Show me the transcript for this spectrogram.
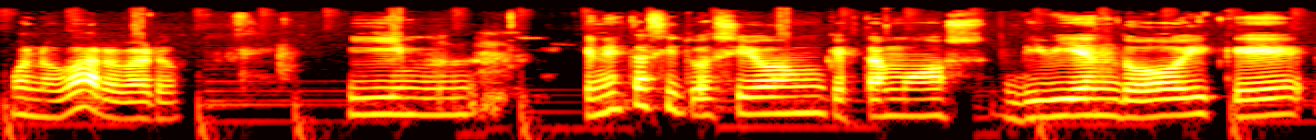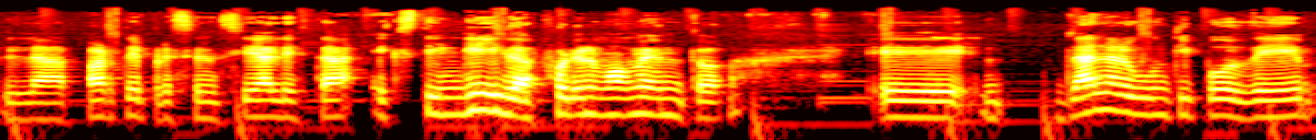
Bueno, bárbaro. Y mm, en esta situación que estamos viviendo hoy, que la parte presencial está extinguida por el momento, eh, ¿dan algún tipo de,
